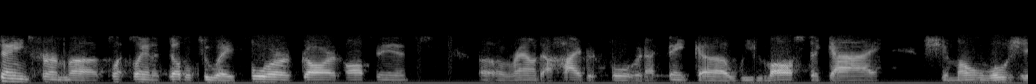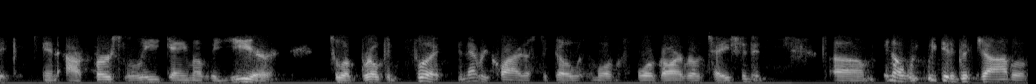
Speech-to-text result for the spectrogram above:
changed from uh, pl- playing a double to a four guard offense uh, around a hybrid forward. I think uh, we lost a guy, Szymon Wojcik, in our first league game of the year to a broken foot, and that required us to go with more of a four guard rotation. And um, you know, we, we did a good job of,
